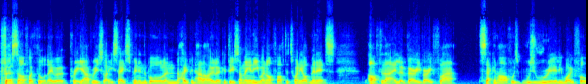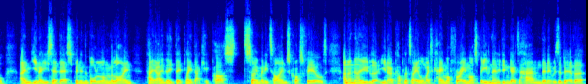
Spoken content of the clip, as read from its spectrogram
First half, I thought they were pretty average, like you say, spinning the ball and hoping Halaholo could do something, and he went off after 20 odd minutes. After that, it looked very, very flat. Second half was was really woeful, and you know, you said they're spinning the ball along the line. Hey, I, they they played that kick pass so many times cross field. And I know that, you know, a couple of times it almost came off for Amos, but even then it didn't go to hand and it was a bit of a,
